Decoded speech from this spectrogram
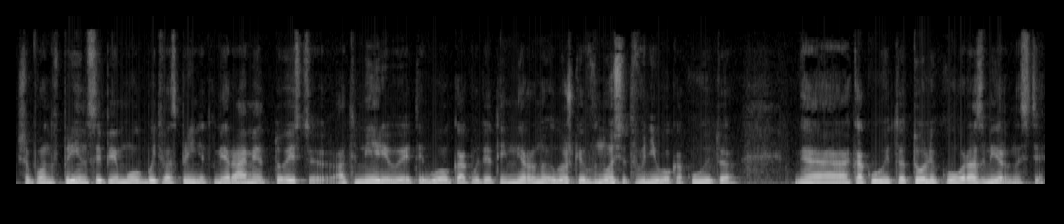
чтобы он, в принципе, мог быть воспринят мирами, то есть э, отмеривает его, как вот этой мирной ложкой, вносит в него какую-то э, какую-то толику размерности,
